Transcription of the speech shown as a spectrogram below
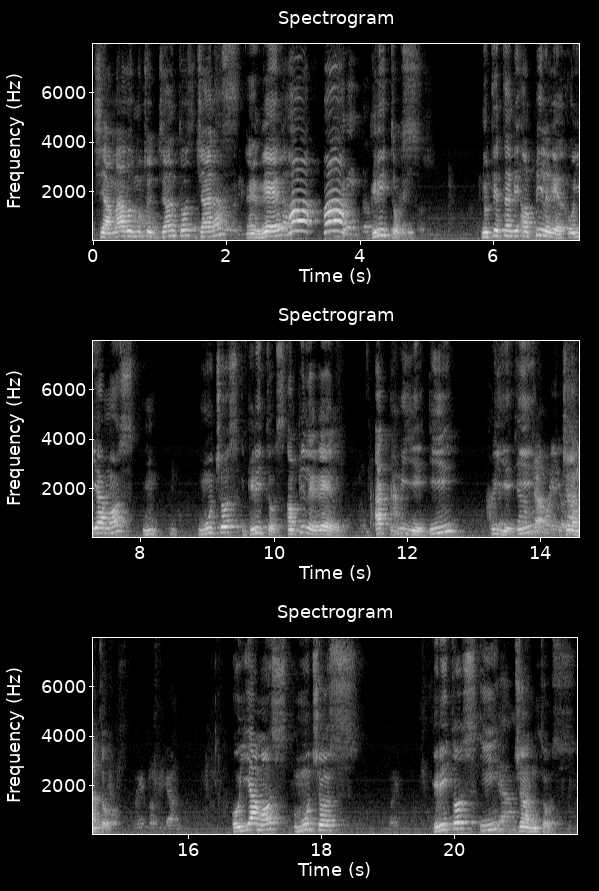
llamados, muchos llantos, llanas, en réel, ah, ah, gritos. Nous en pile réel. Oíamos m- muchos gritos, en pile réel, à crier, y crier, y llanto. Oíamos muchos gritos y llantos.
